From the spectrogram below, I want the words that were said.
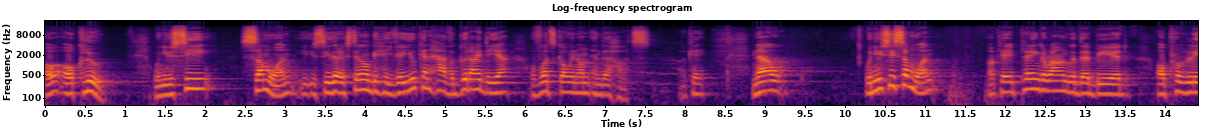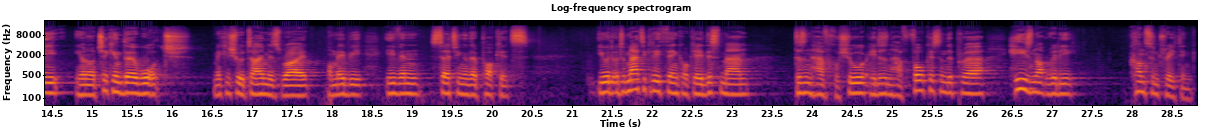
or, or clue. When you see someone, you see their external behavior, you can have a good idea of what's going on in their hearts. Okay? Now, when you see someone, okay, playing around with their beard, or probably, you know, checking their watch, making sure the time is right, or maybe even searching in their pockets, you would automatically think, okay, this man doesn't have khushu', he doesn't have focus in the prayer, he's not really concentrating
